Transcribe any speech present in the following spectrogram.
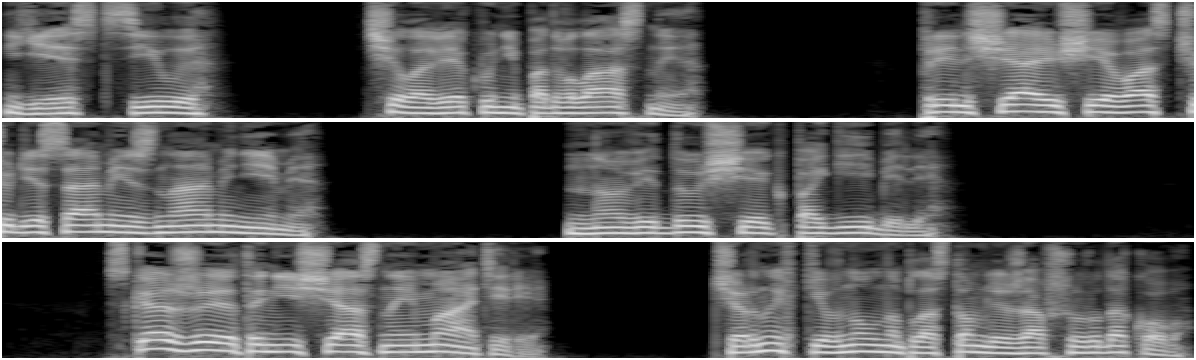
Есть силы, человеку неподвластные. прельщающие вас чудесами и знамениями, но ведущие к погибели. Скажи это несчастной матери. Черных кивнул на пластом лежавшую Рудакову.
